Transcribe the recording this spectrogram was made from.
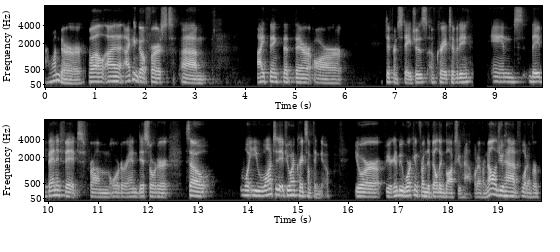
i wonder well i, I can go first um, i think that there are different stages of creativity and they benefit from order and disorder. So what you want to do, if you want to create something new, you're you're going to be working from the building blocks you have, whatever knowledge you have, whatever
